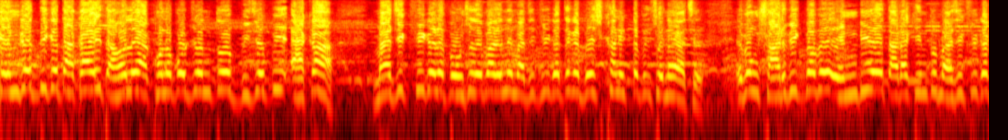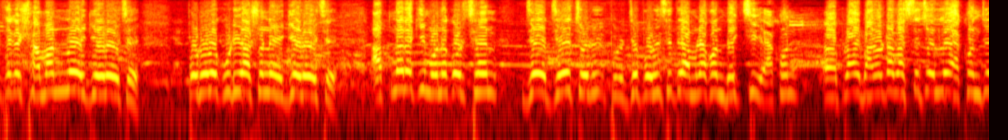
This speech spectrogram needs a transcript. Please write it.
কেন্দ্রের দিকে তাকাই, তাহলে এখনও পর্যন্ত বিজেপি একা ম্যাজিক ফিগারে পৌঁছতে পারেনি ম্যাজিক ফিগার থেকে বেশ খানিকটা পিছনে আছে। এবং সার্বিকভাবে এনডিএ তারা কিন্তু ম্যাজিক ফিগার থেকে সামান্য এগিয়ে রয়েছে। পনেরো কুড়ি আসনে এগিয়ে রয়েছে। আপনারা কি মনে করছেন যে যে যে পরিস্থিতি আমরা এখন দেখছি, এখন প্রায় বারোটা বাজতে চললে, এখন যে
